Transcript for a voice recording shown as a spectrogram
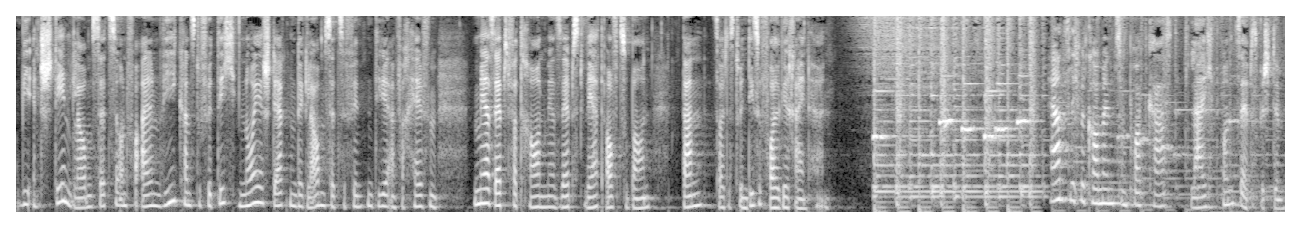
Wie entstehen Glaubenssätze und vor allem, wie kannst du für dich neue stärkende Glaubenssätze finden, die dir einfach helfen, mehr Selbstvertrauen, mehr Selbstwert aufzubauen? Dann solltest du in diese Folge reinhören. Herzlich willkommen zum Podcast Leicht und Selbstbestimmt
